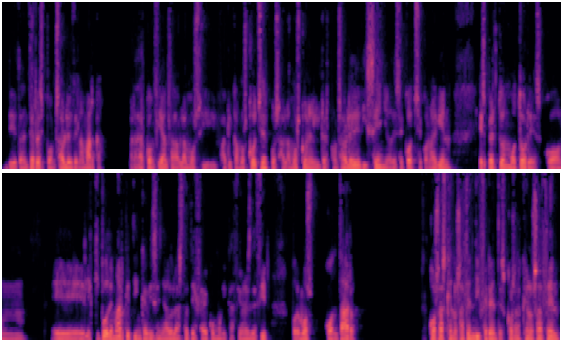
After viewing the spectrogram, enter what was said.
directamente responsables de la marca para dar confianza, hablamos si fabricamos coches, pues hablamos con el responsable de diseño de ese coche, con alguien experto en motores, con eh, el equipo de marketing que ha diseñado la estrategia de comunicación. Es decir, podemos contar cosas que nos hacen diferentes, cosas que nos hacen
